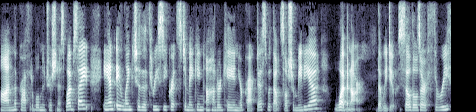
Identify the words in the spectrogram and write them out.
on the Profitable Nutritionist website, and a link to the three secrets to making 100K in your practice without social media webinar that we do. So, those are three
